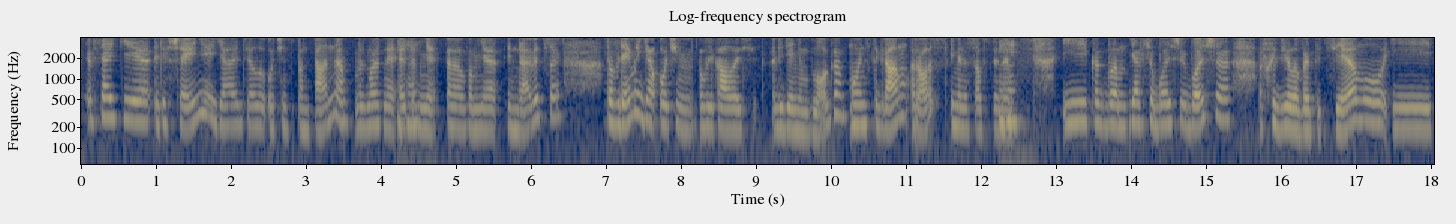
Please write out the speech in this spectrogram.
Всякие решения я делаю очень спонтанно. Возможно, это мне э, во мне и нравится. В то время я очень увлекалась ведением блога. Мой инстаграм рос именно собственным. Mm-hmm. И как бы я все больше и больше входила в эту тему, и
